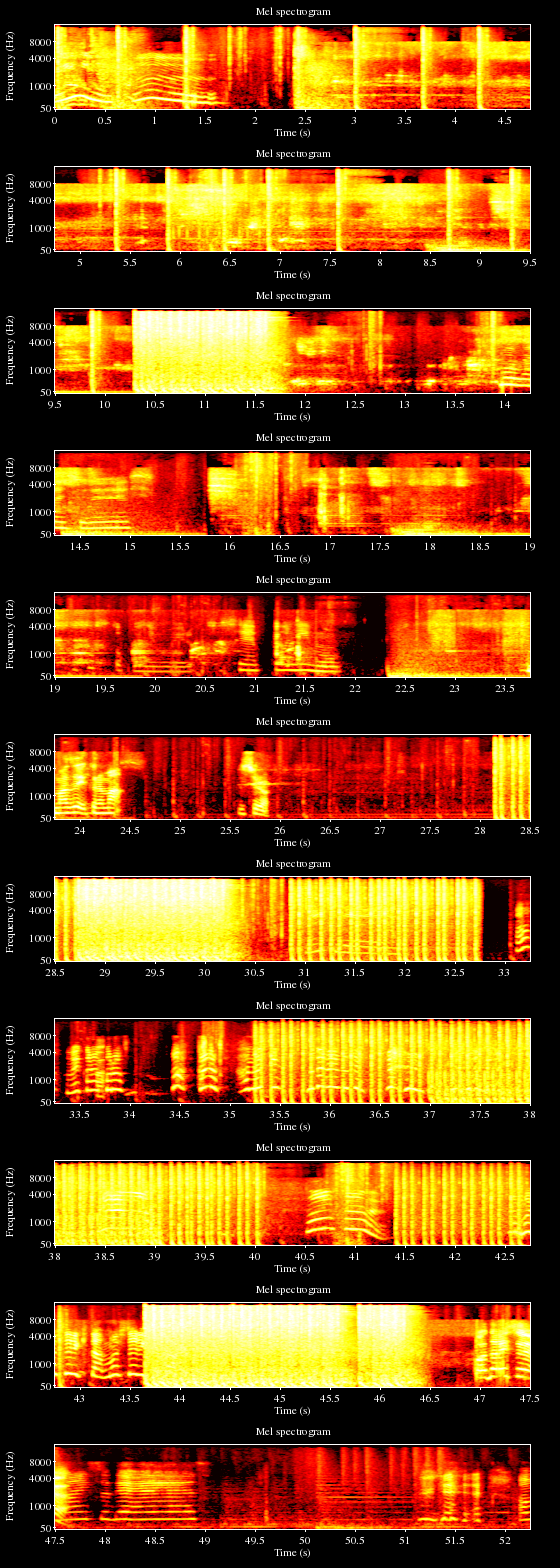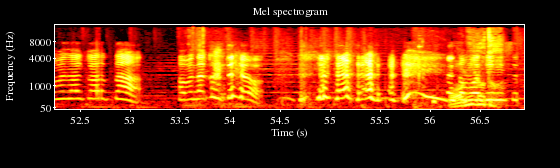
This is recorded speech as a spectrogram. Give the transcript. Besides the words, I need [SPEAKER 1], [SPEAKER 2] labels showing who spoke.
[SPEAKER 1] いいなく。もうナイスです。そこにもいる。セポにも。
[SPEAKER 2] まずい車後ろ
[SPEAKER 1] ナイスです。あ、上から来る。あ、あ、離れて、撃たれるで。うわーナイス。あもう一人来た、もう一人来た。
[SPEAKER 2] あナイス
[SPEAKER 1] ナイスです。危なかった。危なかったよ。友達にす。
